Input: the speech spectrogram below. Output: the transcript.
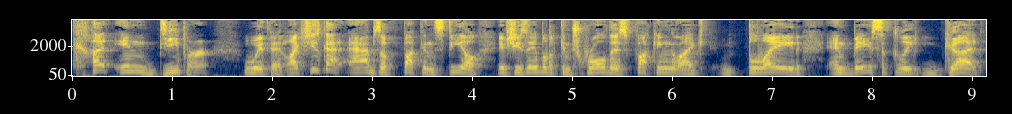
cut in deeper with it. Like she's got abs of fucking steel if she's able to control this fucking like blade and basically gut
